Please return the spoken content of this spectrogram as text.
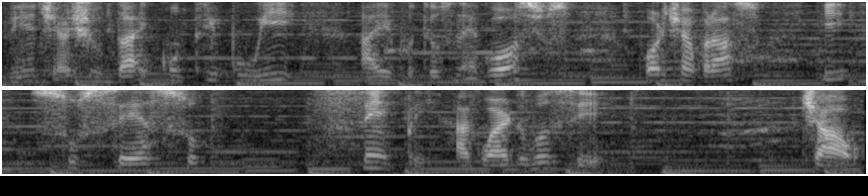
venha te ajudar e contribuir aí com os teus negócios. Forte abraço e sucesso sempre. Aguardo você. Tchau.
